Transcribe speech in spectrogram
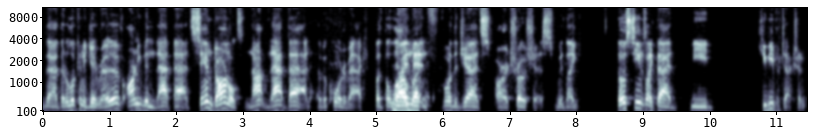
that they're looking to get rid of aren't even that bad. Sam Darnold's not that bad of a quarterback, but the No, linemen but- for the Jets are atrocious. With like those teams like that need QB protection.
